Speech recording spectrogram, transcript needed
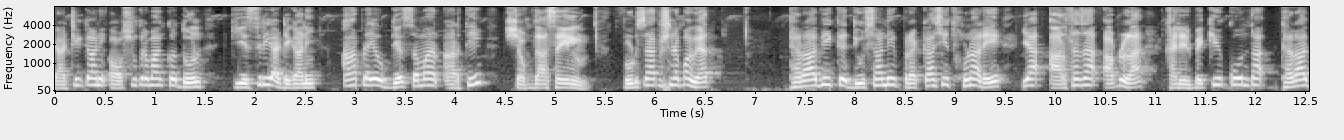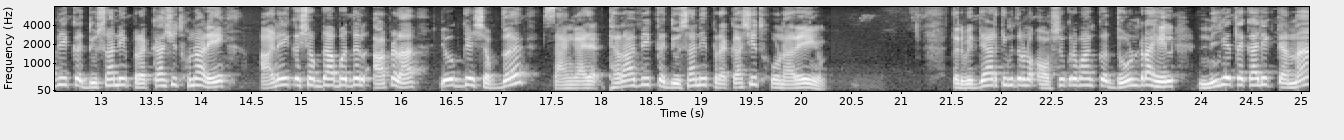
या ठिकाणी ऑप्शन क्रमांक दोन केसरी या ठिकाणी आपला योग्य समान आरती शब्द असेल. पुढचा प्रश्न पाहूयात. ठराविक दिवसांनी प्रकाशित होणारे या अर्थाचा आपल्याला खालीलपैकी कोणता ठराविक दिवसांनी प्रकाशित होणारे अनेक शब्दाबद्दल आपल्याला योग्य शब्द सांगायचा ठराविक दिवसांनी प्रकाशित होणारे. तर विद्यार्थी मित्रांनो ऑप्शन क्रमांक दोन राहील. नियतकालिक त्यांना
